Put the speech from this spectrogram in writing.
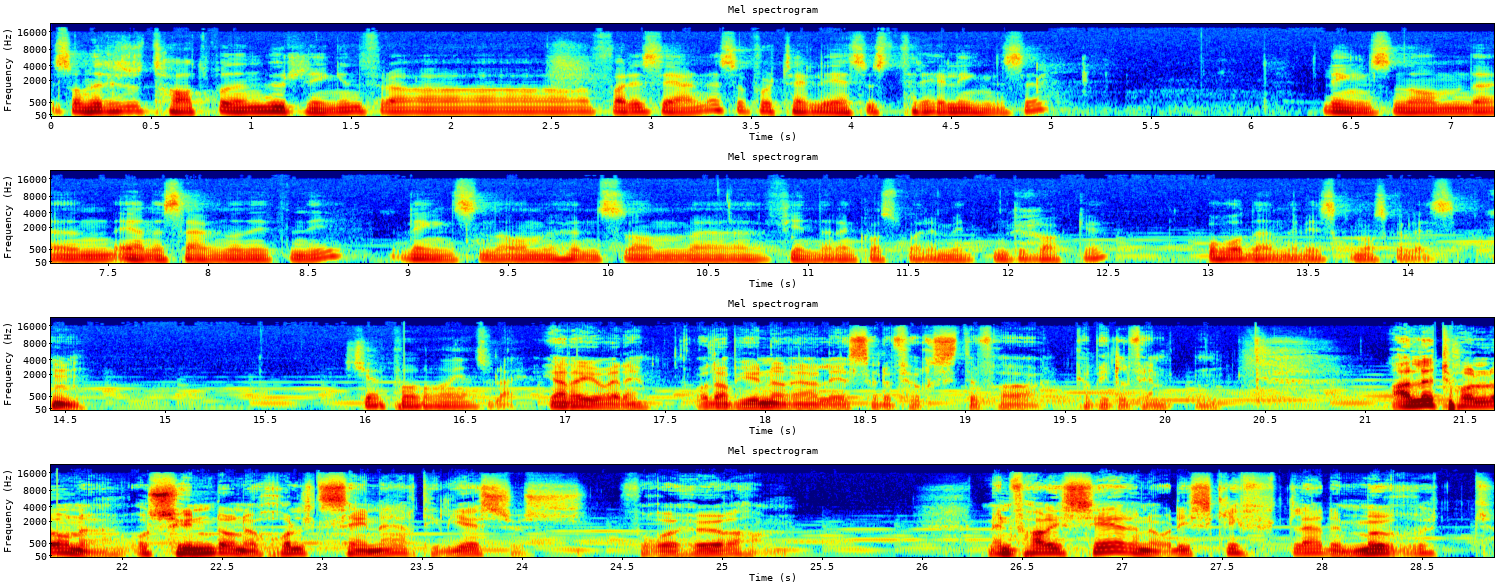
Som resultat på den murringen fra fariseerne, så forteller Jesus tre lignelser. Lignelsen om den ene sauen og 99. Lignelsen om hun som eh, finner den kostbare mynten tilbake. Og denne vi nå skal lese. Mm. Kjør på, Jens Olai. Ja, da gjør jeg det. Og da begynner jeg å lese det første fra kapittel 15. Alle tollerne og synderne holdt seg nær til Jesus for å høre ham. Men fariseerne og de skriftlærde murret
